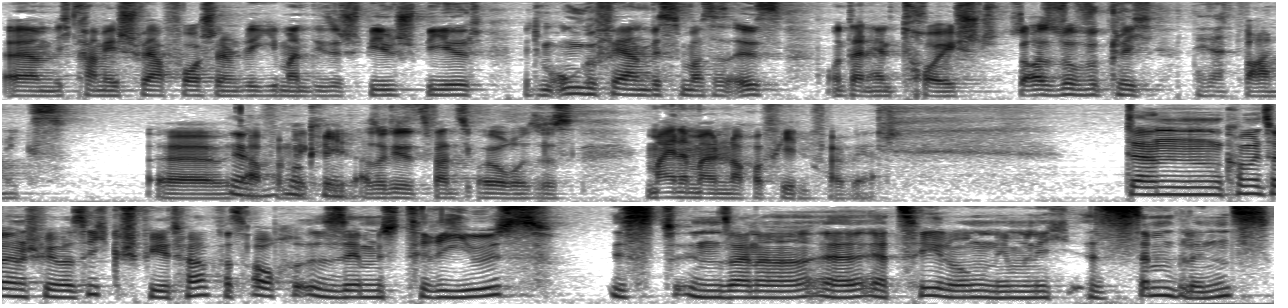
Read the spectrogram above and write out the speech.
Ähm, ich kann mir schwer vorstellen, wie jemand dieses Spiel spielt, mit dem ungefähren Wissen, was das ist, und dann enttäuscht. So, also so wirklich, nee, das war nix. Äh, Ja, davon okay. weggeht. Also diese 20 Euro ist es meiner Meinung nach auf jeden Fall wert. Dann kommen wir zu einem Spiel, was ich gespielt habe, was auch sehr mysteriös ist in seiner äh, Erzählung, nämlich Semblance.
